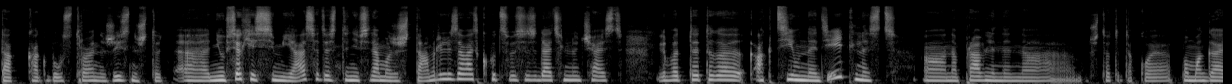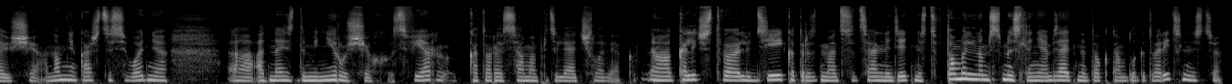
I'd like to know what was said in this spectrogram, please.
так как бы устроена жизнь, что э, не у всех есть семья, соответственно, ты не всегда можешь там реализовать какую-то свою созидательную часть. И вот эта активная деятельность, направлены на что-то такое помогающее, оно, мне кажется, сегодня а, одна из доминирующих сфер, которая самоопределяет человека. А, количество людей, которые занимаются социальной деятельностью в том или ином смысле, не обязательно только там благотворительностью,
